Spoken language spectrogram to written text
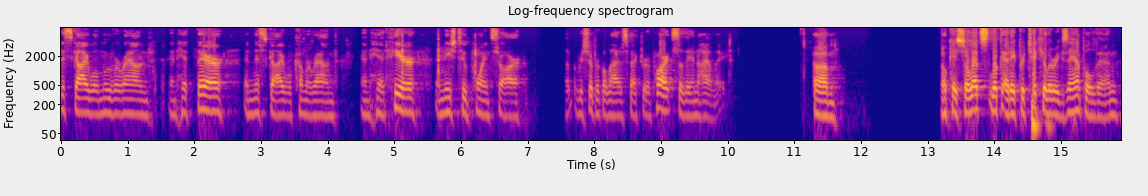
this guy will move around and hit there, and this guy will come around and hit here, and these two points are reciprocal lattice vector apart, so they annihilate. Um, okay, so let's look at a particular example then.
